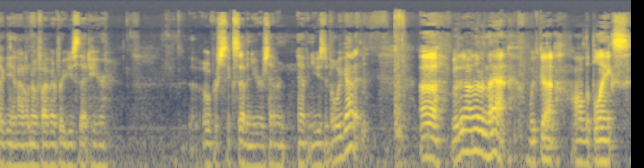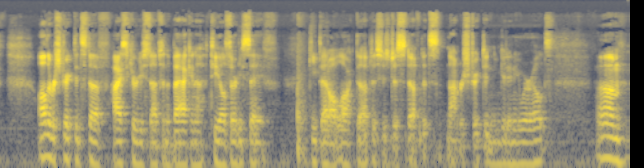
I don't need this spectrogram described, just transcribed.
Again, I don't know if I've ever used that here. Over six, seven years, haven't haven't used it, but we got it. Uh, but then other than that, we've got all the blanks all the restricted stuff, high security stuff's in the back in a TL30 safe. Keep that all locked up. This is just stuff that's not restricted and you can get anywhere else. Um,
